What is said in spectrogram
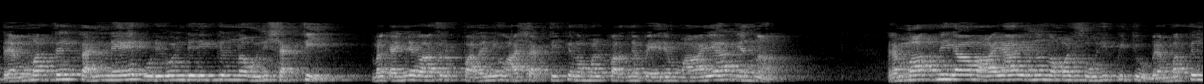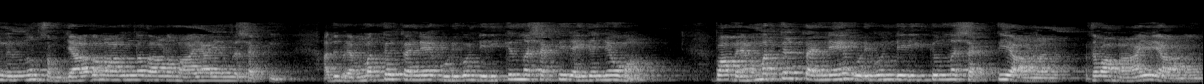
ബ്രഹ്മത്തിൽ തന്നെ കുടികൊണ്ടിരിക്കുന്ന ഒരു ശക്തി. നമ്മൾ കഴിഞ്ഞ ക്ലാസ്സിൽ പറഞ്ഞു ആ ശക്തിക്ക് നമ്മൾ പറഞ്ഞ പേര് മായ എന്നാണ് ബ്രഹ്മാത്മിക മായ എന്ന് നമ്മൾ സൂചിപ്പിച്ചു. ബ്രഹ്മത്തിൽ നിന്നും സംജാതമാകുന്നതാണ് മായ എന്ന ശക്തി. അത് ബ്രഹ്മത്തിൽ തന്നെ കുടികൊണ്ടിരിക്കുന്ന ശക്തി ചൈതന്യവുമാണ്. അപ്പൊ ആ ബ്രഹ്മത്തിൽ തന്നെ ഒളികൊണ്ടിരിക്കുന്ന ശക്തിയാണ് അഥവാ മായയാണ്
